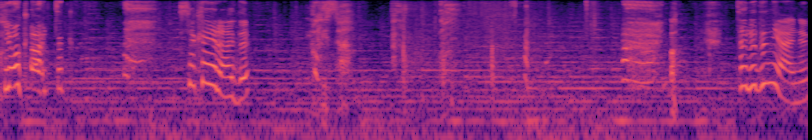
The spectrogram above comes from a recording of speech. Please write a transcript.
Yok artık. Şaka herhalde. Lisa. Tanıdın yani.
